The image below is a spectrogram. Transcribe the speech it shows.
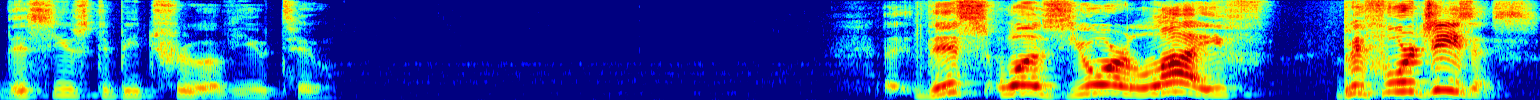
This used to be true of you too. This was your life before Jesus.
